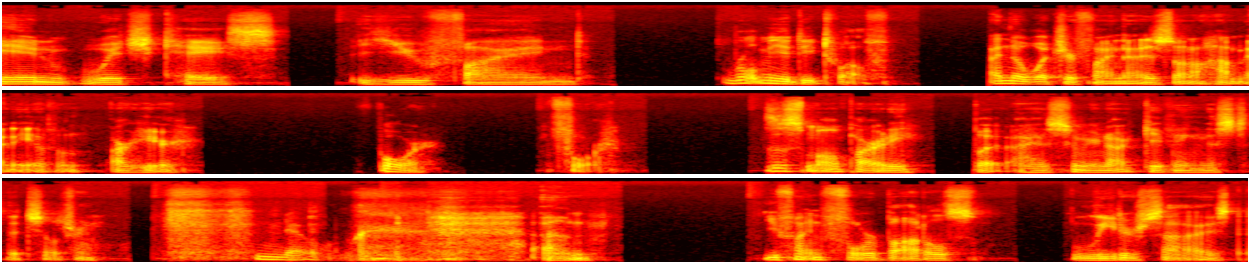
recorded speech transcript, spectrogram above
In which case, you find. Roll me a d12. I know what you're finding. I just don't know how many of them are here. Four. Four. It's a small party, but I assume you're not giving this to the children. No. Um, you find four bottles, liter sized,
